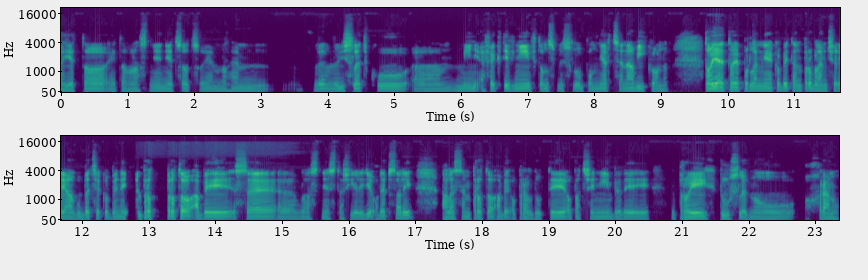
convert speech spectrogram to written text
Je to, je to vlastně něco, co je mnohem ve výsledku míň efektivní v tom smyslu poměr cena výkon. To je, to je podle mě jakoby ten problém, čili já vůbec jakoby nejsem pro, pro to, aby se vlastně staří lidi odepsali, ale jsem proto, aby opravdu ty opatření byly pro jejich důslednou ochranu.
